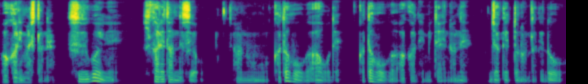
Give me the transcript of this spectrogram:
分かりましたね。すごいね、惹かれたんですよ。あの、片方が青で、片方が赤でみたいなね、ジャケットなんだけど、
